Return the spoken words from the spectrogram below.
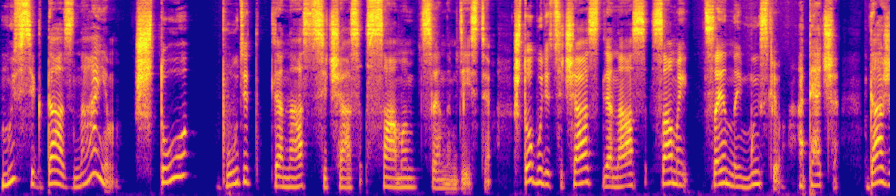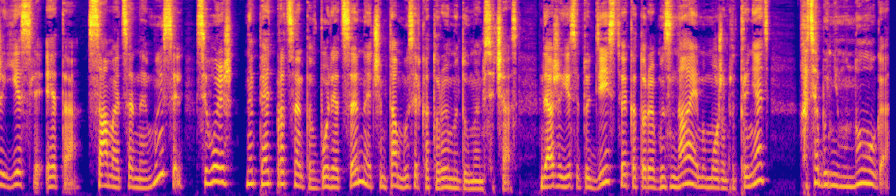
мы всегда знаем, что будет для нас сейчас самым ценным действием? Что будет сейчас для нас самой ценной мыслью? Опять же, даже если это самая ценная мысль, всего лишь на 5% более ценная, чем та мысль, которую мы думаем сейчас. Даже если то действие, которое мы знаем и можем предпринять, хотя бы немного,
